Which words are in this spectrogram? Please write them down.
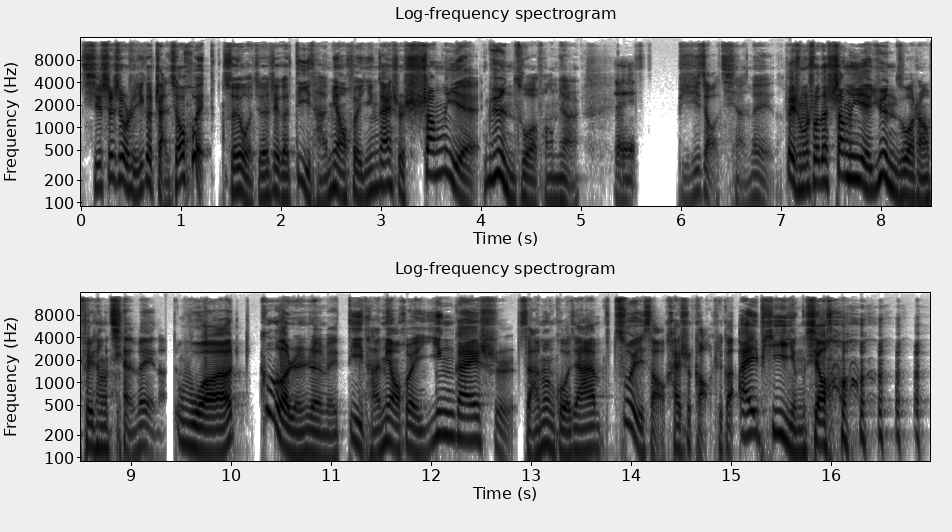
其实就是一个展销会。所以我觉得这个地坛庙会应该是商业运作方面哎比较前卫的。为什么说在商业运作上非常前卫呢？我个人认为地坛庙会应该是咱们国家最早开始搞这个 IP 营销。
